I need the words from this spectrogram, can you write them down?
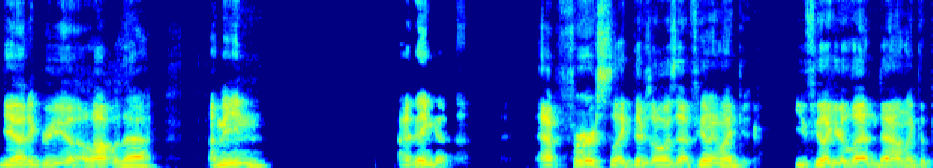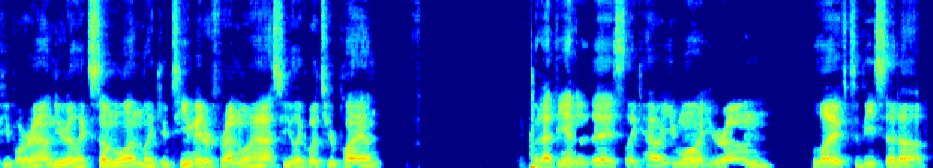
Yeah, I'd agree a lot with that. I mean, I think uh, at first, like, there's always that feeling like you feel like you're letting down, like, the people around you, or like someone, like your teammate or friend will ask you, like, what's your plan? But at the end of the day, it's like how you want your own life to be set up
